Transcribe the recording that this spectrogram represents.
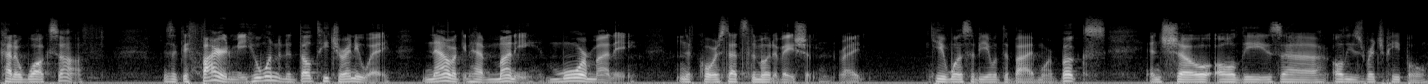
kind of walks off. He's like, They fired me. Who wanted an adult teacher anyway? Now I can have money, more money. And of course, that's the motivation, right? He wants to be able to buy more books and show all these uh, all these rich people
